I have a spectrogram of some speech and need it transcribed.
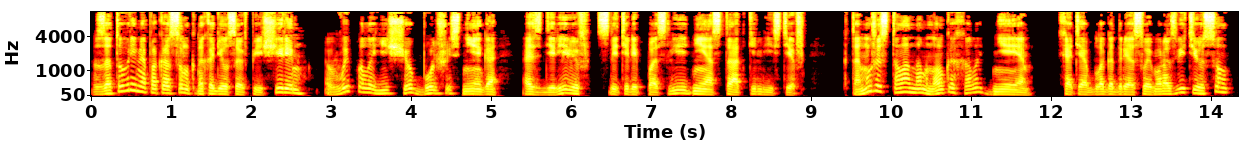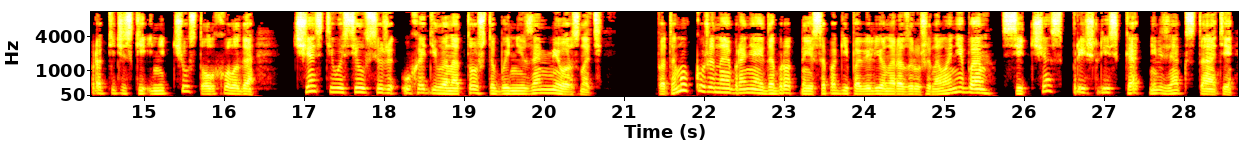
За то время, пока Сонг находился в пещере, выпало еще больше снега, а с деревьев слетели последние остатки листьев. К тому же стало намного холоднее. Хотя благодаря своему развитию Сонг практически и не чувствовал холода, часть его сил все же уходила на то, чтобы не замерзнуть. Потому кожаная броня и добротные сапоги павильона разрушенного неба сейчас пришлись как нельзя кстати.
